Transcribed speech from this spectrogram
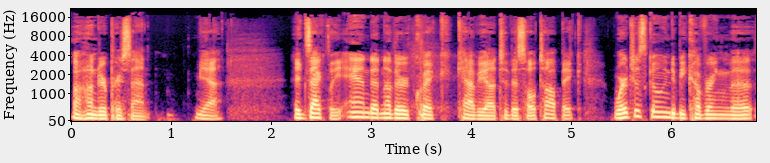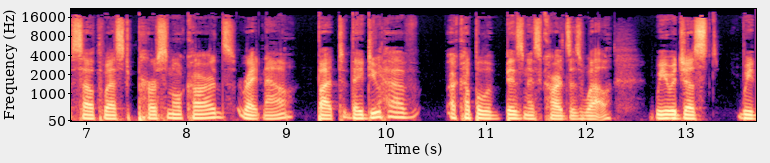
A hundred percent. Yeah, exactly. And another quick caveat to this whole topic: we're just going to be covering the Southwest personal cards right now, but they do have a couple of business cards as well. We would just we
